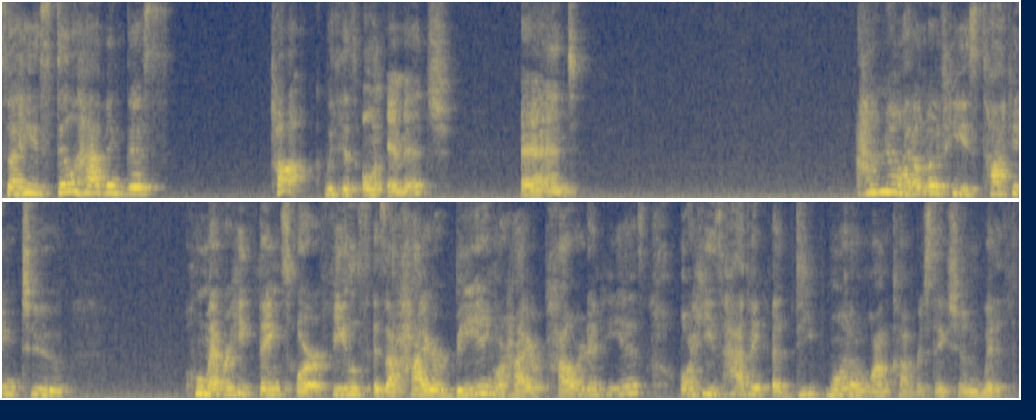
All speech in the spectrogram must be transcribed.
So he's still having this talk with his own image. And I don't know. I don't know if he's talking to whomever he thinks or feels is a higher being or higher power than he is, or he's having a deep one on one conversation with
